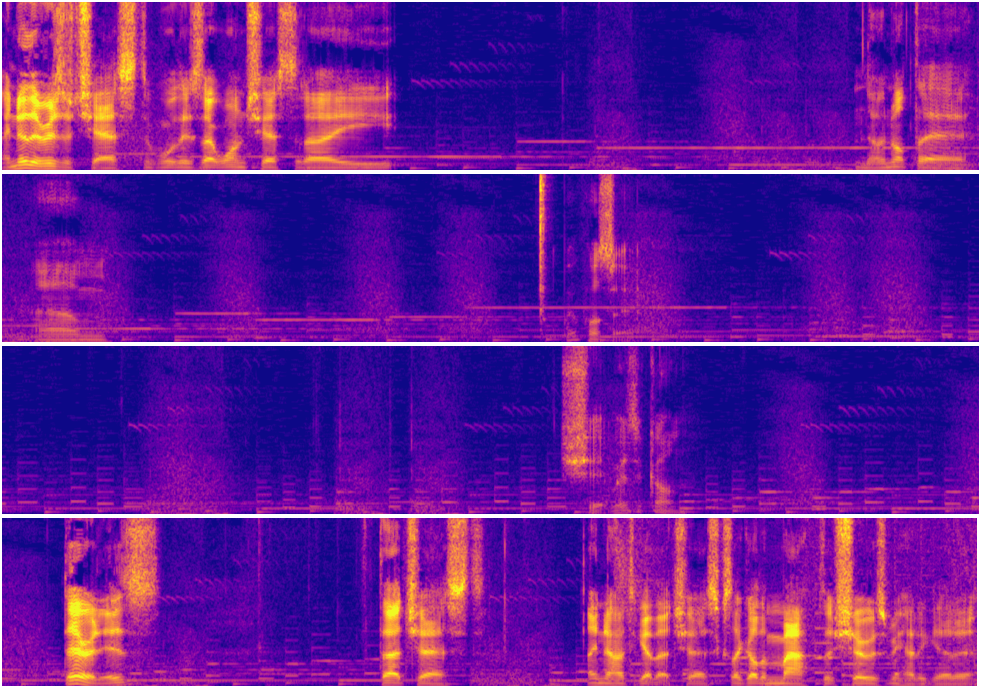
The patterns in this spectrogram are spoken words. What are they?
I know there is a chest. There's that one chest that I... No, not there. Um... Where was it? Shit, where's it gone? There it is. That chest. I know how to get that chest because I got the map that shows me how to get it.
